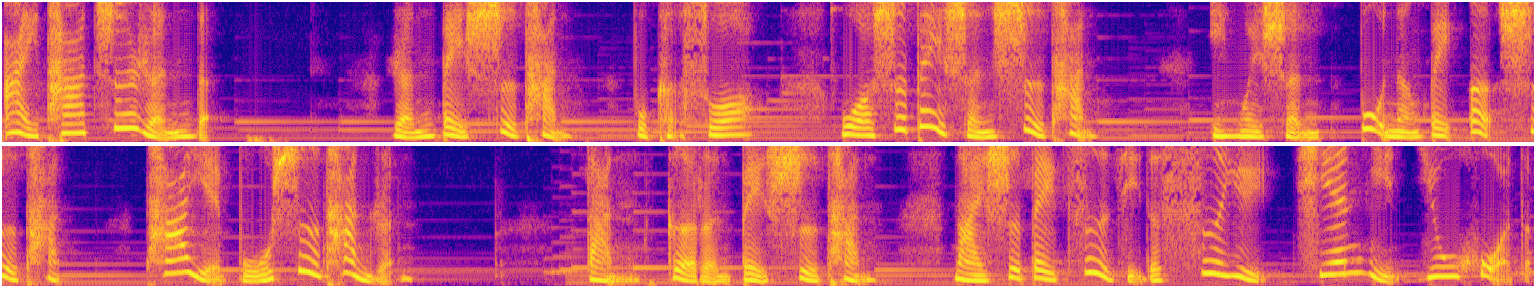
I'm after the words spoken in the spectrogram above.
爱他之人的。人被试探，不可说我是被神试探。因为神不能被恶试探，他也不试探人。但个人被试探，乃是被自己的私欲牵引、诱惑的。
